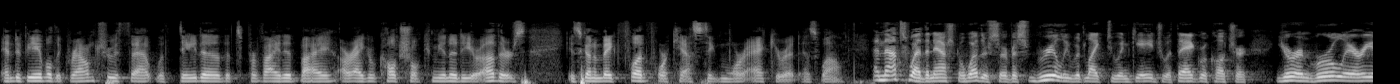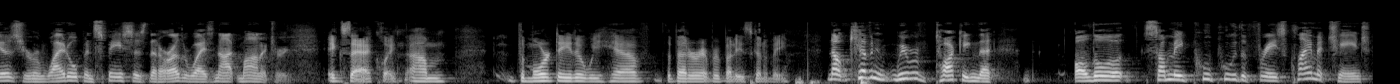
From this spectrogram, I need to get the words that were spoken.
and to be able to ground truth that with data that's provided by our agricultural community or others is going to make flood forecasting more accurate as well. And that's why the National Weather Service really would like to engage with agriculture. You're in rural areas, you're in wide open spaces that are otherwise not monitored. Exactly. Um, the more data we have, the better everybody's going to be. Now, Kevin, we were talking that although some may poo-poo the phrase climate change,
